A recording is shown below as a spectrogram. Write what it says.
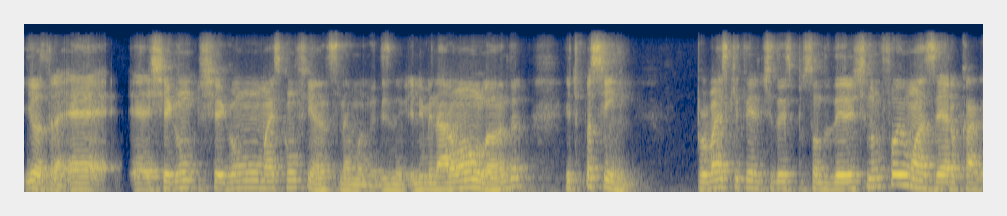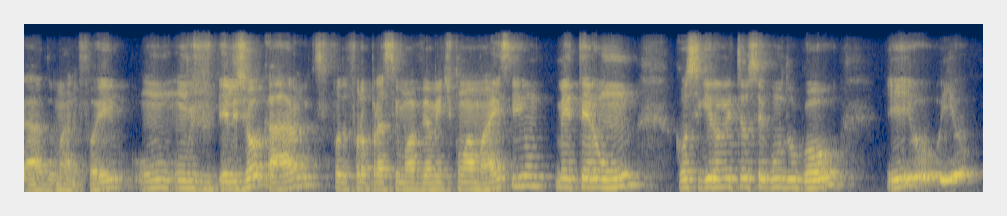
E outra, é, é, chegam, chegam mais confiantes, né, mano? Eles eliminaram a Holanda e, tipo assim, por mais que tenha tido a expulsão do Derek, não foi um a 0 cagado, mano. Foi um. um eles jogaram, foram para cima, obviamente, com um a mais, e um, meteram um, conseguiram meter o segundo gol. E, o, e o,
